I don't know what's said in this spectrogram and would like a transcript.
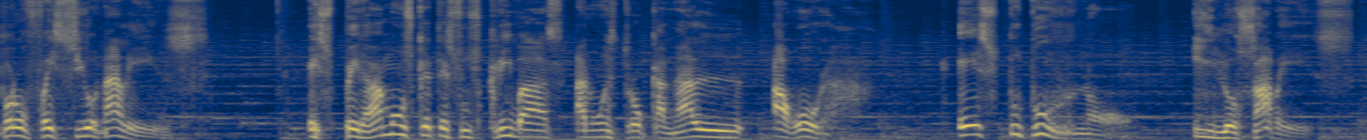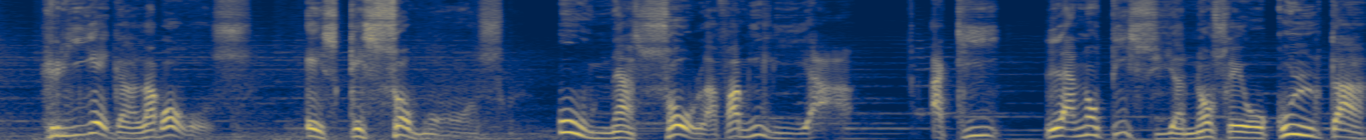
profesionales. Esperamos que te suscribas a nuestro canal ahora. Es tu turno y lo sabes. Riega la voz. Es que somos una sola familia. Aquí la noticia no se oculta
